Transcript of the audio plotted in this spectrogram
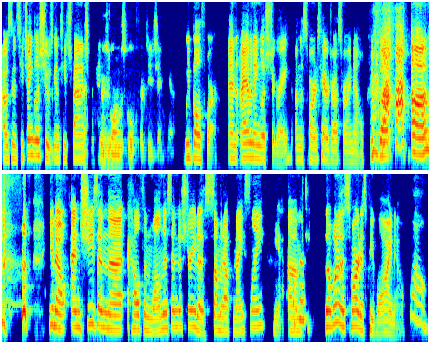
I was going to teach English. She was going to teach Spanish. and There's going to school for teaching yeah we both were. And I have an English degree. I'm the smartest hairdresser I know. But um you know and she's in the health and wellness industry to sum it up nicely Yeah. um Okay. one of the smartest people i know well,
